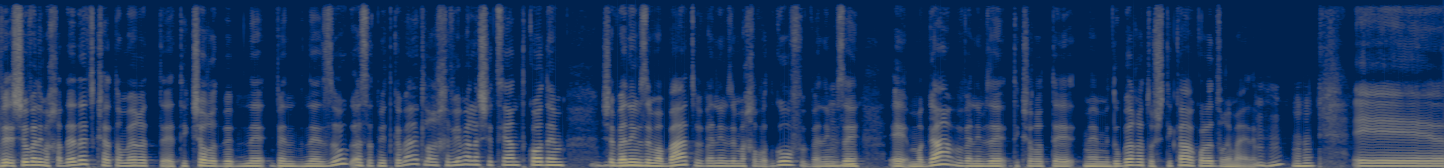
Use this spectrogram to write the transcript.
ושוב אני מחדדת, כשאת אומרת uh, תקשורת בבני, בין בני זוג, אז את מתכוונת לרכיבים האלה שציינת קודם, שבין אם זה מבט, ובין אם זה מחוות גוף, ובין אם זה uh, מגע, ובין אם זה תקשורת uh, מדוברת או שתיקה, או כל הדברים האלה. מהמם. מהמם. אה,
